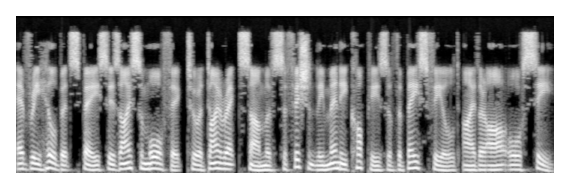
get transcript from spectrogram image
Every Hilbert space is isomorphic to a direct sum of sufficiently many copies of the base field either R or C.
